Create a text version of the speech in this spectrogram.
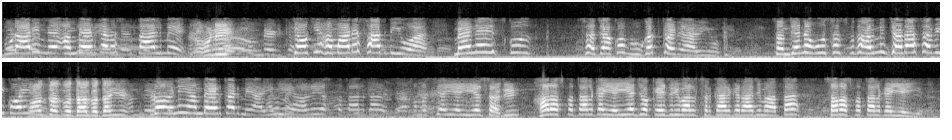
बुढ़ाड़ी में अंबेडकर अस्पताल में। रोहिणी क्योंकि हमारे साथ भी हुआ है। मैंने इसको सजा को भुगत कर जा रही हूँ समझे ना उस अस्पताल में जरा सा भी कोई कौन सा अस्पताल बताइए? रोहिणी अंबेडकर में आई हूँ हर अस्पताल का समस्या यही है हाँ सर जी। हर अस्पताल का यही है जो केजरीवाल सरकार के राज्य में आता है सब अस्पताल का यही है।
